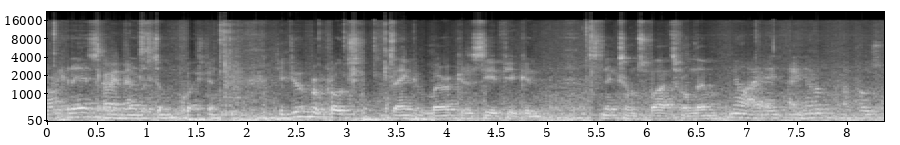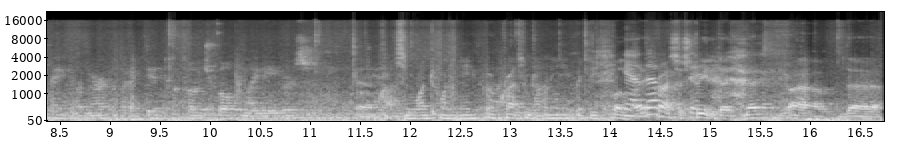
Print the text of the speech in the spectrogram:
All right. Can I ask All right, another Max. simple question? Did you ever approach Bank of America to see if you could snick some spots from them? No, I, I I never approached Bank of America, but I did approach both of my neighbors. Crossing 128, or crossing 28 would be... Well, Yeah, right that- across the street, that, that, uh, the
